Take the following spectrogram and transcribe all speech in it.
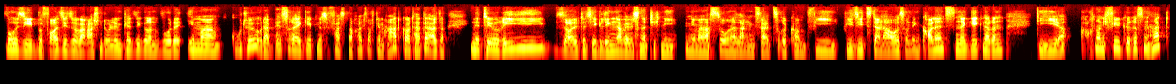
wo sie, bevor sie so überraschend Olympiasiegerin wurde, immer gute oder bessere Ergebnisse fast noch als auf dem Hardcourt hatte. Also in der Theorie sollte es ihr gelingen, aber wir wissen natürlich nie, wenn jemand nach so einer langen Zeit zurückkommt, wie, wie sieht es dann aus? Und in Collins eine Gegnerin, die hier auch noch nicht viel gerissen hat,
